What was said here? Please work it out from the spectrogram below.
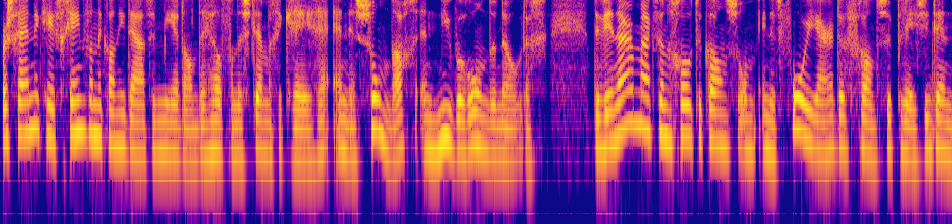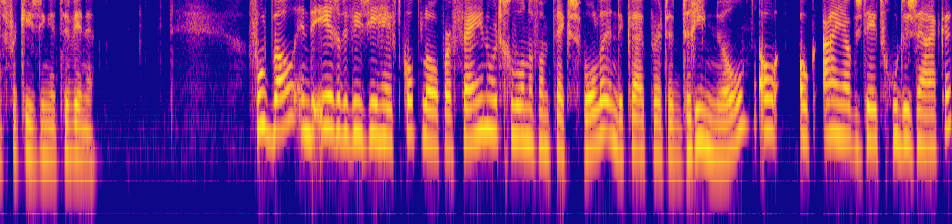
Waarschijnlijk heeft geen van de kandidaten meer dan de helft van de stemmen gekregen en is zondag een nieuwe ronde nodig. De winnaar maakt een grote kans om in het voorjaar de Franse presidentsverkiezingen te winnen. Voetbal in de eredivisie heeft koploper Feyenoord gewonnen van PEC Zwolle. In de Kuip werd het 3-0. ook Ajax deed goede zaken.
